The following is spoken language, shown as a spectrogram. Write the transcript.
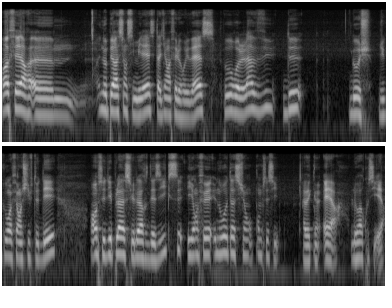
On va faire euh, une opération similaire, c'est-à-dire on va faire le reverse pour la vue de gauche. Du coup, on va faire un Shift D. On se déplace sur l'axe des X et on fait une rotation comme ceci, avec un R, le raccourci R.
